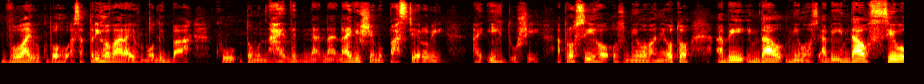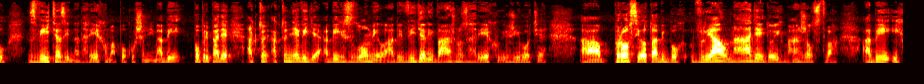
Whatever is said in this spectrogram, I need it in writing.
volajú k Bohu a sa prihovárajú v modlitbách ku tomu naj, na, na, najvyššiemu pastierovi aj ich duši a prosí ho o zmilovanie, o to, aby im dal milosť, aby im dal silu zvíťaziť nad hriechom a pokušením, aby po prípade, ak to, ak to nevidia, aby ich zlomil, aby videli vážnosť hriechu v ich živote. A prosí o to, aby Boh vlial nádej do ich manželstva, aby, ich,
